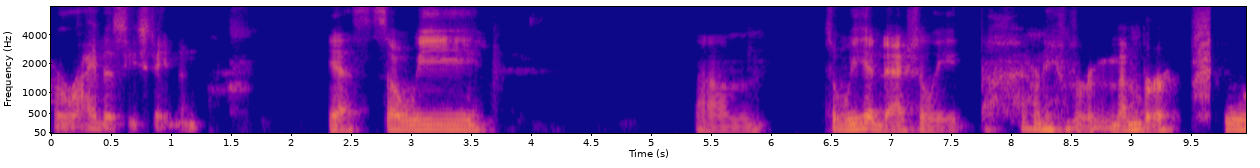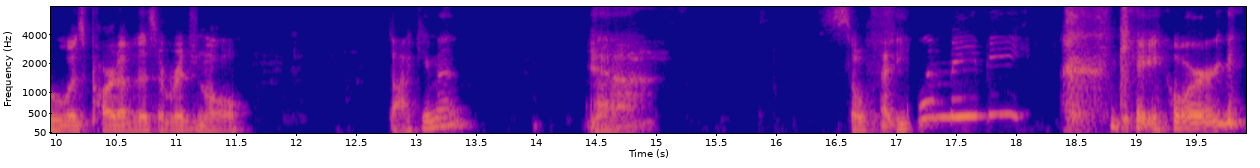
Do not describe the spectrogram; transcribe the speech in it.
privacy statement. Yes, so we. Um, so we had actually, I don't even remember who was part of this original document. Yeah, Sophia, maybe? Georg?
